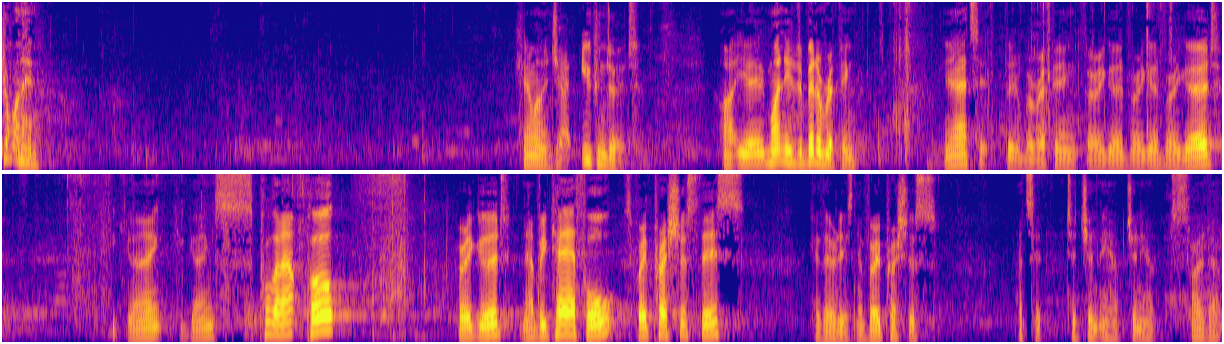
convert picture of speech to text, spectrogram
Come on in. Come on, in, Jack. You can do it. Uh, you might need a bit of ripping. Yeah, that's it. Bit of a ripping. Very good, very good, very good. Keep going, keep going. Pull that out. Pull. Very good. Now be careful. It's very precious, this. Okay, there it is. Now, very precious. That's it. Just gently out, gently out. Slide it out.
